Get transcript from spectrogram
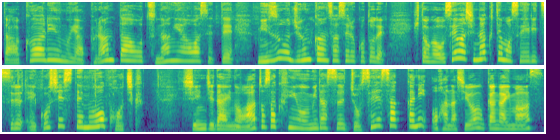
たアクアリウムやプランターをつなぎ合わせて水を循環させることで人がお世話しなくても成立するエコシステムを構築。新時代のアート作品を生み出す女性作家にお話を伺います。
